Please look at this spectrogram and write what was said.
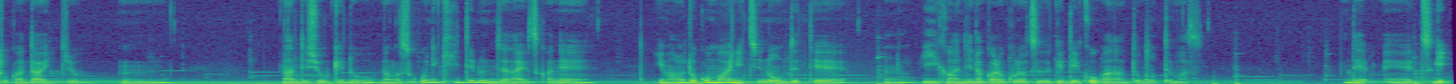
とか大腸。うん。なんでしょうけどなんかそこに効いてるんじゃないですかね。今のとこ毎日飲んでて、うん、いい感じだからこれは続けていこうかなと思ってます。で、えー、次、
